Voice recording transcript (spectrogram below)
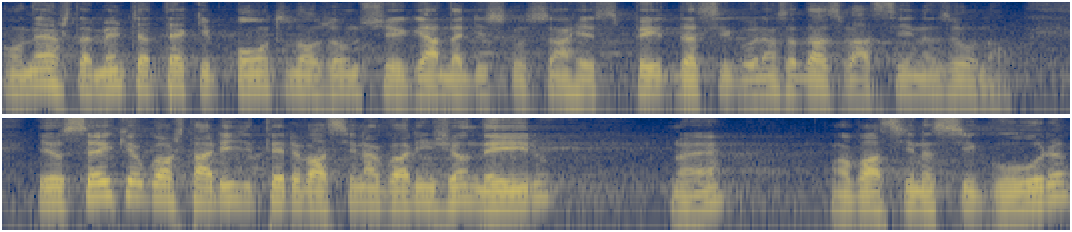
honestamente, até que ponto nós vamos chegar na discussão a respeito da segurança das vacinas ou não. Eu sei que eu gostaria de ter vacina agora em janeiro, não é? Uma vacina segura,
